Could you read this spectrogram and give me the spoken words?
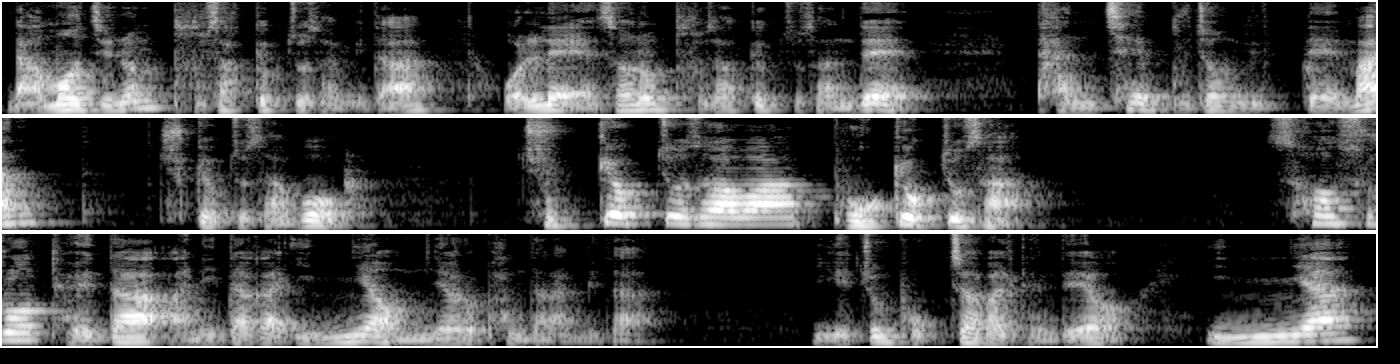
나머지는 부사격조사입니다. 원래 에서는 부사격조사인데 단체 무정일 때만 주격조사고 주격조사와 복격조사 서술어 되다 아니다가 있냐 없냐로 판단합니다. 이게 좀 복잡할 텐데요. 있냐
